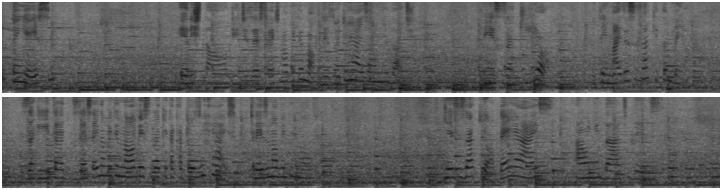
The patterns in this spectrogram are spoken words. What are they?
E tem esse. Eles estão de R$17,99, 18 reais a unidade. Tem esses aqui, ó. E tem mais esses aqui também, ó. Esse aqui tá R$17,99, esse daqui tá 14 reais, 13,99. E esses aqui, ó, 10 reais a unidade deles.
